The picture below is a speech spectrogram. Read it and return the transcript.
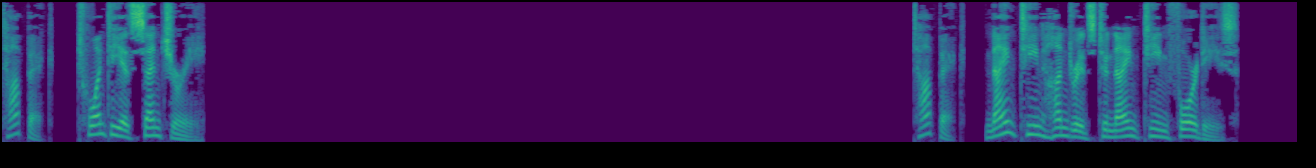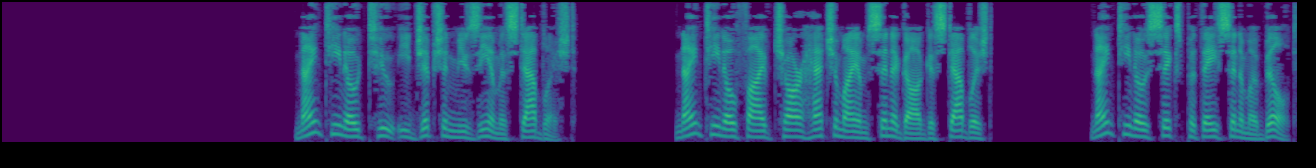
Topic 20th century. Topic 1900s to 1940s 1902 Egyptian Museum established 1905 Sha'ar Hashemayim Synagogue established. 1906 Pathé Cinema built.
